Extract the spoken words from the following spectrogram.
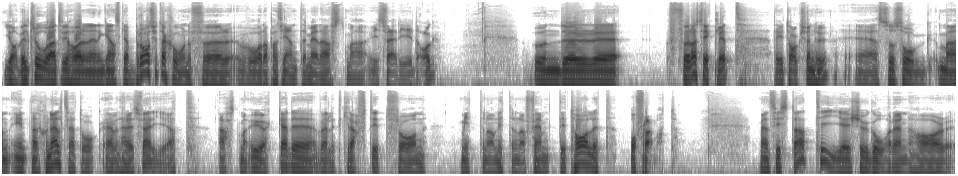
Jag vill tro att vi har en ganska bra situation för våra patienter med astma i Sverige idag. Under eh, förra seklet, det är ett tag sedan nu, eh, så såg man internationellt sett och även här i Sverige att astma ökade väldigt kraftigt från mitten av 1950-talet och framåt. Men sista 10-20 åren har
